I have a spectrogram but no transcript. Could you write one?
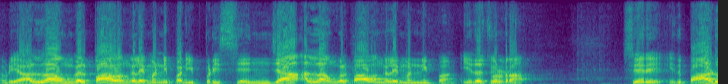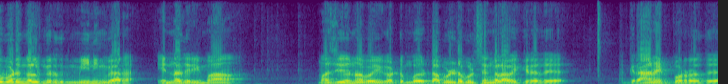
அப்படியா? அல்லாஹ் உங்கள் பாவங்களை மன்னிப்பான். இப்படி செஞ்சா அல்லாஹ் உங்கள் பாவங்களை மன்னிப்பான். இதை சொல்றான். சரி இது பாடுபடுங்கள்ங்கிறதுக்கு மீனிங் வேற. என்ன தெரியுமா? மசித நபவி கட்டும்போது டபுள் டபுள் செங்கலாக வைக்கிறது கிரானைட் போடுறது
